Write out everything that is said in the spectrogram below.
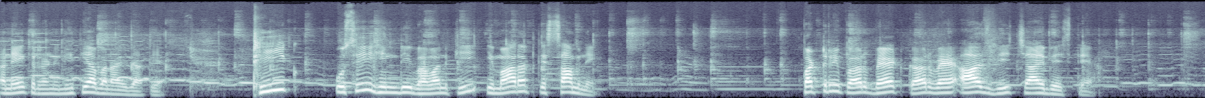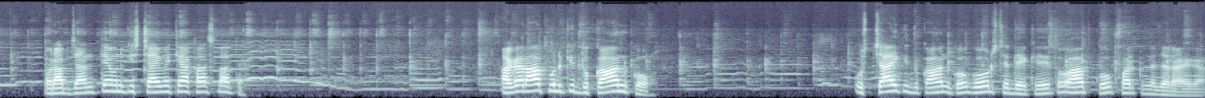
अनेक रणनीतियाँ बनाई जाती हैं। ठीक उसी हिंदी भवन की इमारत के सामने पटरी पर बैठकर वह आज भी चाय बेचते हैं। और आप जानते हैं उनकी इस चाय में क्या खास बात है? अगर आप उनकी दुकान को उस चाय की दुकान को गौर से देखें तो आपको फ़र्क नज़र आएगा।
